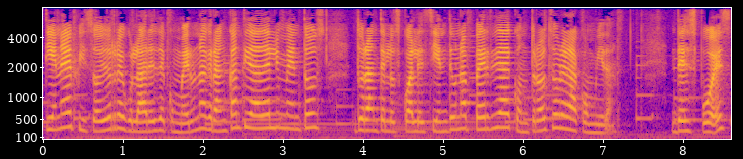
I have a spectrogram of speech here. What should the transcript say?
tiene episodios regulares de comer una gran cantidad de alimentos durante los cuales siente una pérdida de control sobre la comida. Después,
